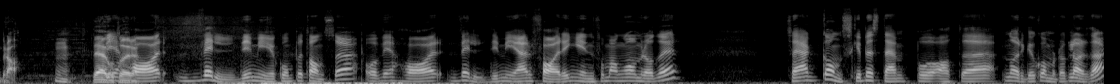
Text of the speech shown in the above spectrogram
Bra. Det er godt å høre. har veldig mye kompetanse, og vi har veldig mye erfaring innenfor mange områder. Så jeg er ganske bestemt på at eh, Norge kommer til å klare det.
